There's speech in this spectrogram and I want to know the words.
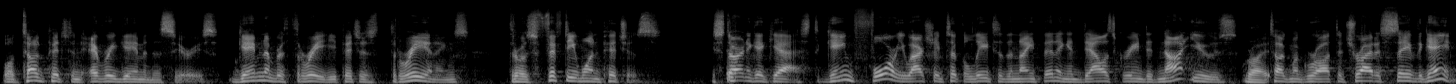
Well, Tug pitched in every game in this series. Game number three, he pitches three innings, throws 51 pitches. He's starting to get gassed. Game four, you actually took a lead to the ninth inning, and Dallas Green did not use Right. Tug McGraw to try to save the game.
